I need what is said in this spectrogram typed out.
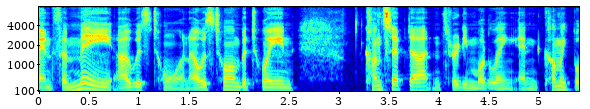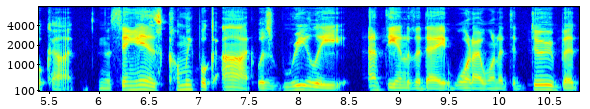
And for me, I was torn. I was torn between concept art and 3D modeling and comic book art. And the thing is, comic book art was really, at the end of the day, what I wanted to do. But,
